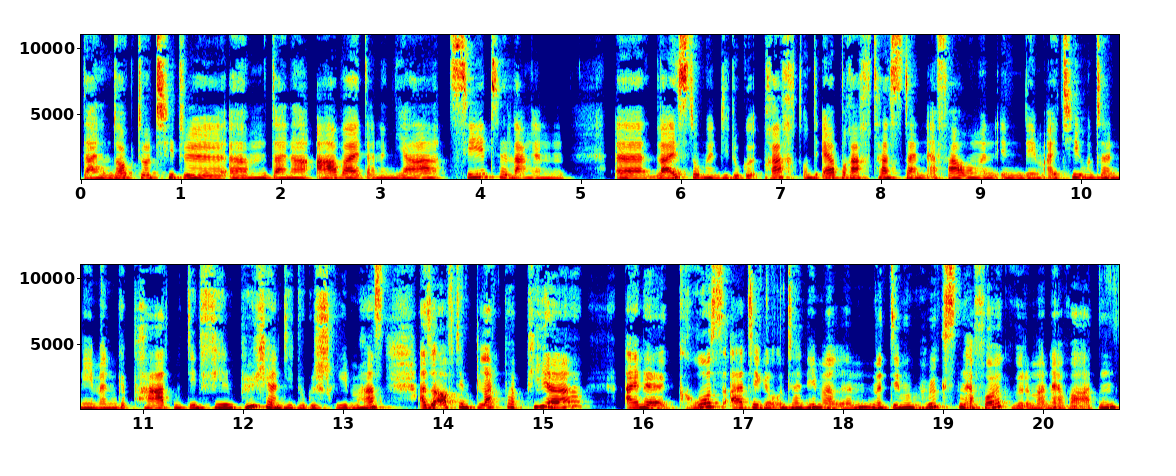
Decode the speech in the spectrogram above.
deinem Doktortitel, ähm, deiner Arbeit, deinen jahrzehntelangen äh, Leistungen, die du gebracht und erbracht hast, deinen Erfahrungen in dem IT-Unternehmen gepaart mit den vielen Büchern, die du geschrieben hast. Also auf dem Blatt Papier eine großartige Unternehmerin mit dem höchsten Erfolg würde man erwarten.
